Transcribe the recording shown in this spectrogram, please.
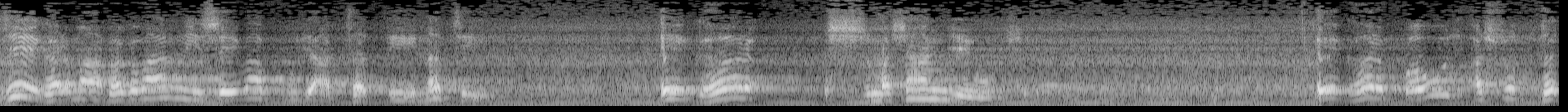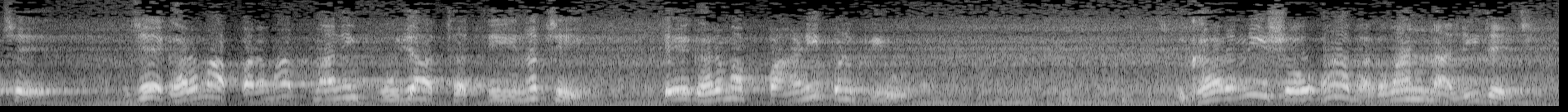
જે ઘરમાં ભગવાનની સેવા પૂજા થતી નથી એ ઘર સ્મશાન જેવું છે એ ઘર બહુ જ અશુદ્ધ છે જે ઘરમાં પરમાત્માની પૂજા થતી નથી એ ઘરમાં પાણી પણ પીવું ઘરની શોભા ભગવાનના લીધે છે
